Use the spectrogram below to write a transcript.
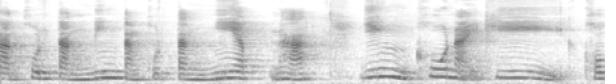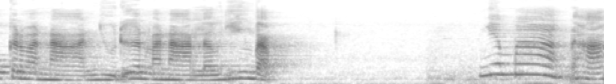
ต่างคนต่างนิ่งต่างคนต่างเงียบนะคะ ยิ่งคู่ไหนที่คบกันมานานอยู่ด้วยกันมานานแล้วยิ่งแบบ เงียบมากนะคะ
